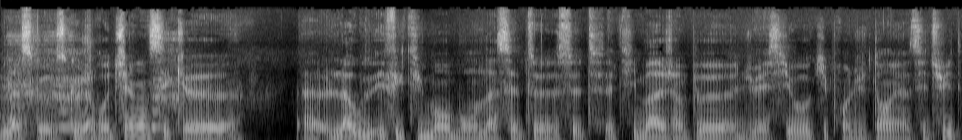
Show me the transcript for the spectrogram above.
Là, ce que, ce que je retiens, c'est que euh, là où effectivement, bon, on a cette, cette, cette image un peu du SEO qui prend du temps et ainsi de suite.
